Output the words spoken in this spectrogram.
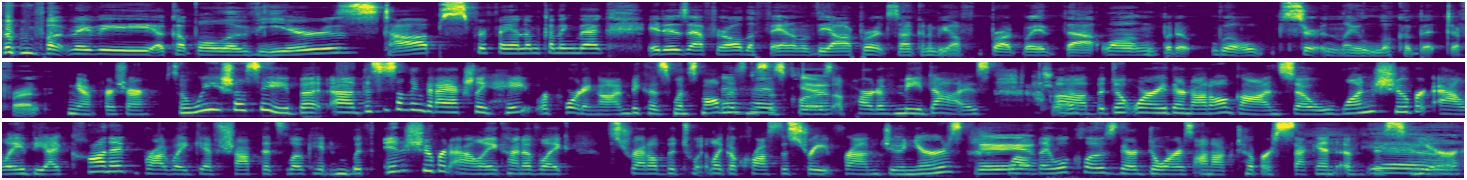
but maybe a couple of years tops for Phantom coming back. It is, after all, the Phantom of the Opera. It's not going to be off Broadway that long, but it will certainly look a bit different. Yeah, for sure. So we shall see. But uh, this is something that I actually hate reporting on because when small businesses close, yeah. a part of me dies. Sure. Uh, but don't worry, they're not all gone. So, one Shubert Alley, the iconic Broadway gift shop that's located within Shubert Alley, kind of like straddled between, like across the street from Juniors. Yeah, Well, they will close their doors on October 2nd of this Yeah. year.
